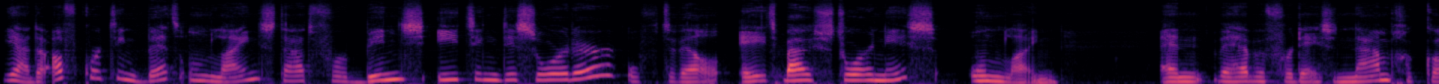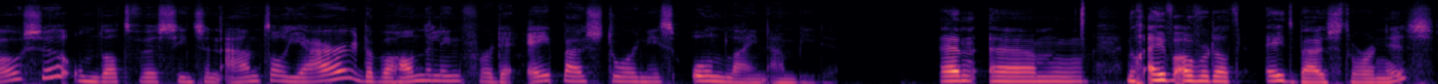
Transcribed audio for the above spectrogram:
Ja, de afkorting BED Online staat voor Binge Eating Disorder, oftewel eetbuisstoornis online. En we hebben voor deze naam gekozen omdat we sinds een aantal jaar de behandeling voor de eetbuisstoornis online aanbieden. En ehm, nog even over dat eetbuisstoornis.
